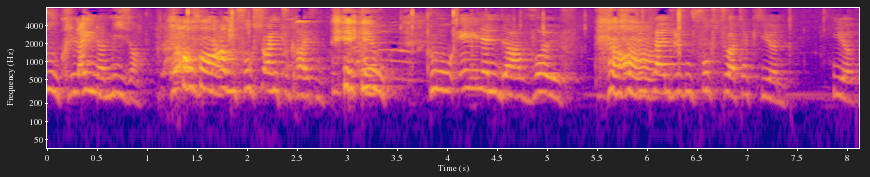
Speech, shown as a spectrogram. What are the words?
Du kleiner Mieser. Hör auf, den armen Fuchs anzugreifen. Du, du elender Wolf. Hör auf, den kleinen süßen Fuchs zu attackieren. Hier,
